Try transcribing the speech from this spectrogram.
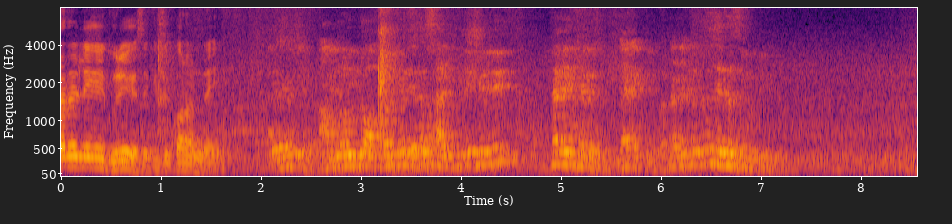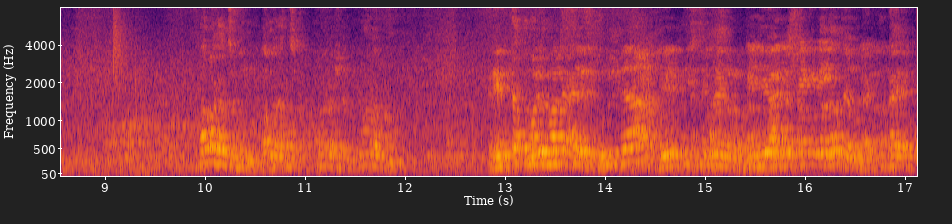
পাউডারে লেগে ঘুরে গেছে কিছু করার নাই। আমরা একটু অপরচুনিটি সাইড দিয়ে খেলি। তাহলে খেলে ডাইরেক্ট তাহলে কিন্তু যেতেছে বুঝি ভালো খাচ্ছ বন্ধু ভালো খাচ্ছ। কোনো ব্যাপার কোনো ব্যাপার রেটটা তো বলে দুইটা হয়ে গেল এই ডাইরেক্ট।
